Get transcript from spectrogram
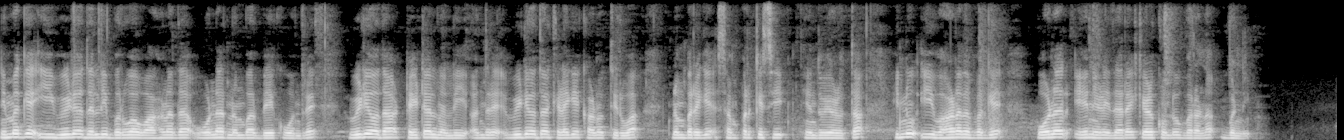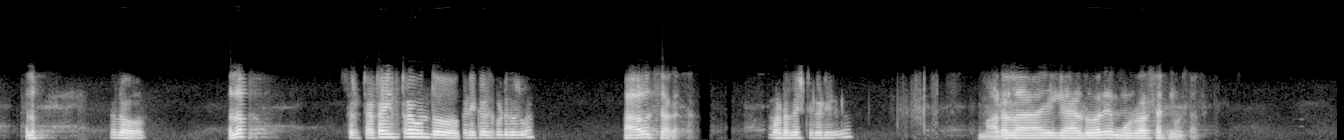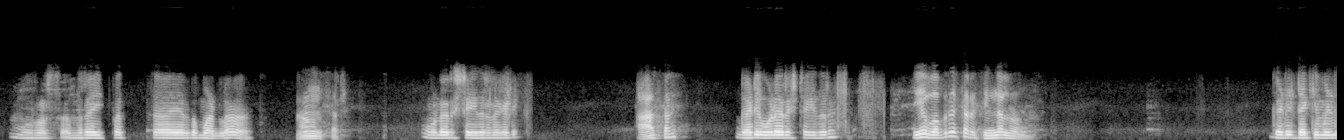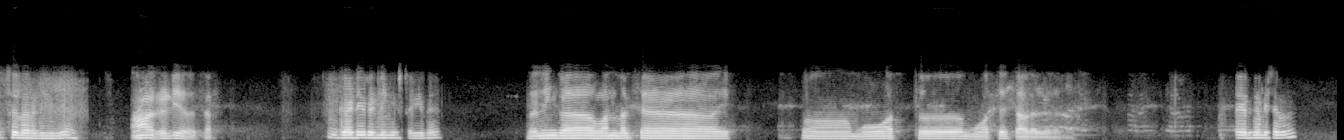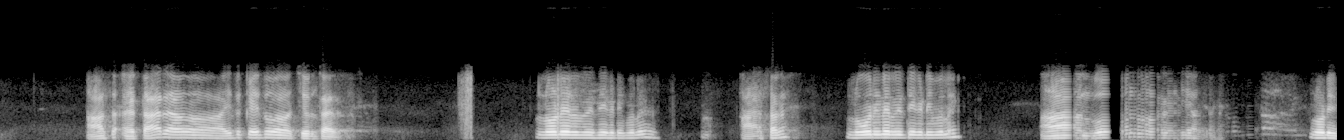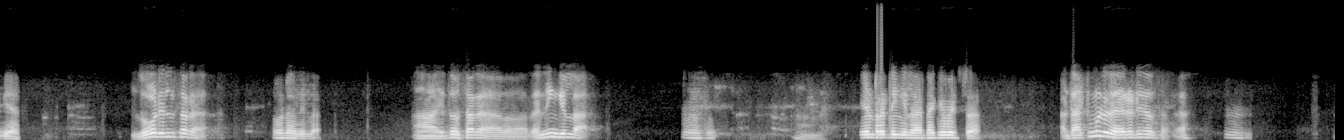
ನಿಮಗೆ ಈ ವಿಡಿಯೋದಲ್ಲಿ ಬರುವ ವಾಹನದ ಓನರ್ ನಂಬರ್ ಬೇಕು ಅಂದರೆ ವಿಡಿಯೋದ ಟೈಟಲ್ನಲ್ಲಿ ಅಂದರೆ ವಿಡಿಯೋದ ಕೆಳಗೆ ಕಾಣುತ್ತಿರುವ ನಂಬರಿಗೆ ಸಂಪರ್ಕಿಸಿ ಎಂದು ಹೇಳುತ್ತಾ ಇನ್ನು ಈ ವಾಹನದ ಬಗ್ಗೆ ಓನರ್ ಏನು ಹೇಳಿದ್ದಾರೆ ಕೇಳಿಕೊಂಡು ಬರೋಣ ಬನ್ನಿ. Hello. Hello. Hello. Sir Tata intra ಒಂದು ಗಡಿ ಕಳಿಸ್ಕೊಟ್ಟಿದ್ರಲ್ಲ? ಹಾಂ ಹೌದು ಸರ್. ಮಾಡಲ್ ಎಷ್ಟು ಗಾಡಿ ಇದು? ಮಾಡಲ್ಲ ಈಗ ಎರಡೂವರೆ ಮೂರು ವರ್ಷ ಆಯ್ತು ನೋಡಿ ಸರ್. ಮೂರು ವರ್ಷ ಅಂದರೆ ಇಪ್ಪತ್ತ ಎರಡು ಮಾಡಲ? ಹ್ಞೂ ಸರ್. ಓನರ್ ಎಷ್ಟಾಗಿದ್ದಾರೆ ಗಾಡಿ? ಹಾಂ ಸರ್? ಗಾಡಿ ಓನರ್ ಎಷ್ಟಾಗಿದ್ದಾರೆ ಏ ಒಬ್ಬರೇ ಸರ್ ಸಿಂಗಲ್ ಗಾಡಿ ಡಾಕ್ಯುಮೆಂಟ್ಸ್ ಎಲ್ಲ ರೆಡಿ ಇದೆಯಾ? ಹಾಂ ರೆಡಿ ಇದೆ ಸರ್. ಗಾಡಿ ರನ್ನಿಂಗ್ ಎಷ್ಟಾಗಿದೆ ರನ್ನಿಂಗ್ ಒಂದು ಲಕ್ಷ ಇಪ್ಪ ಮೂವತ್ತು ಮೂವತ್ತೈದು ಸಾವಿರ ಆಗಿದೆ ಟೈರ್ ಕಂಡೀಷನ್ ಹಾಂ ಸರ್ ಟೈರ್ ಐದಕ್ಕೈದು ಚೀಲ್ ಟೈರ್ ಲೋನ್ ಏನಾದ್ರು ಇದೆಯಾ ಗಾಡಿ ಮೇಲೆ? ಹಾಂ ಸರ್ ಲೋನ್ ಏನಾದ್ರು ಇದೆಯಾ ಗಾಡಿ ಮೇಲೆ? ಹಾಂ ಲೋನ್ ಅದ ಲೋನ್ ಇದೆಯಾ? ಲೋಡ್ ಇಲ್ಲ ಸರ್ ಲೋನ್ ಅದಿಲ್ಲ ಹಾಂ ಇದು ಸರ್ ರನ್ನಿಂಗ್ ಇಲ್ಲ. ಹ್ಮ್ ಹ್ಮ್. ಹಾಂ. ಏನ್ ರನ್ನಿಂಗ್ ಇಲ್ಲ? ಡಾಕ್ಯುಮೆಂಟ್ಸ್ ಡಾಕ್ಯುಮೆಂಟ್ ರೆಡಿ ಇದೆ ಸರ್ ಹ್ಞೂ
